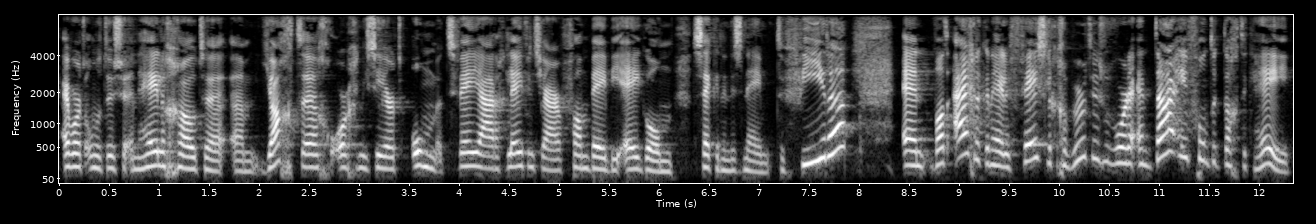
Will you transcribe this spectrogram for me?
Er wordt ondertussen een hele grote ehm, jacht eh, georganiseerd om het tweejarig levensjaar van baby Aegon, second in his name, te vieren. En wat eigenlijk een hele feestelijke gebeurtenis moet worden. En daarin vond ik, dacht ik, hey,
